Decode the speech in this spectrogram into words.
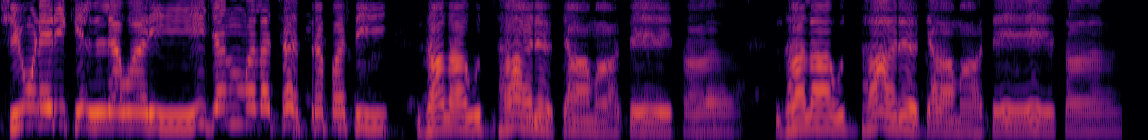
शिवनेरी किल्ल्यावरी जन्मला छत्रपती. झाला उद्धार त्या मातेचा. झाला उद्धार त्या मातेचा.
